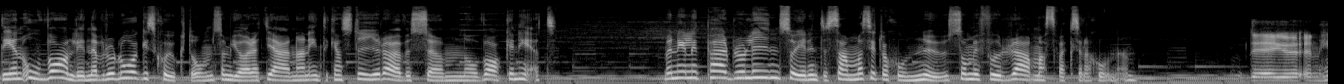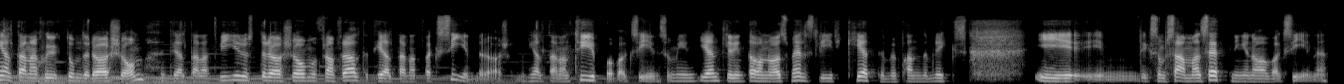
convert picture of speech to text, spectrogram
Det är en ovanlig neurologisk sjukdom som gör att hjärnan inte kan styra över sömn och vakenhet. Men enligt Per Brolin så är det inte samma situation nu som i förra massvaccinationen det är ju en helt annan sjukdom det rör sig om, ett helt annat virus det rör sig om och framförallt ett helt annat vaccin det rör sig om, en helt annan typ av vaccin som egentligen inte har några som helst likheter med Pandemrix i, i liksom sammansättningen av vaccinet.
